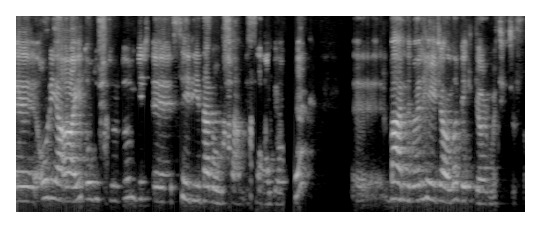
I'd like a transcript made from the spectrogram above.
Ee, oraya ait oluşturduğum bir e, seriden oluşan bir sergi olacak. Ee, ben de böyle heyecanla bekliyorum açıkçası.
